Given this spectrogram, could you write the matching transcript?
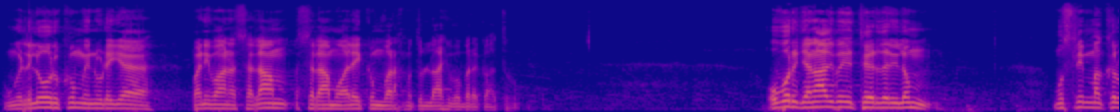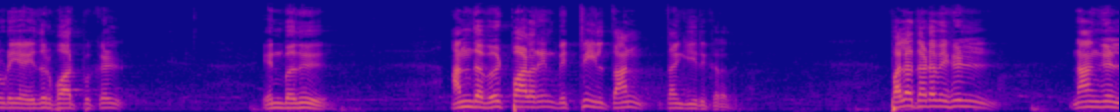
உங்கள் எல்லோருக்கும் என்னுடைய பணிவான சலாம். அஸ்லாம் அலைக்கும் வரமத்துல்லாஹி வபரகாத்து ஒவ்வொரு ஜனாதிபதி தேர்தலிலும் முஸ்லிம் மக்களுடைய எதிர்பார்ப்புகள் என்பது அந்த வேட்பாளரின் வெற்றியில்தான் தங்கியிருக்கிறது. பல தடவைகள் நாங்கள்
